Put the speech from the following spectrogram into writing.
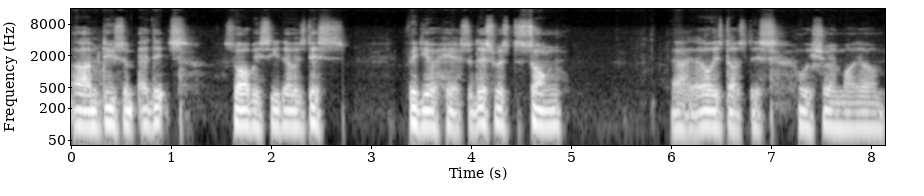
um, do some edits. So obviously there was this video here. So this was the song. Uh, it always does this. Always showing my um,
